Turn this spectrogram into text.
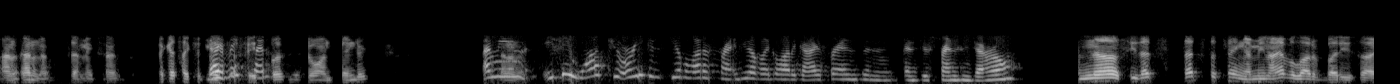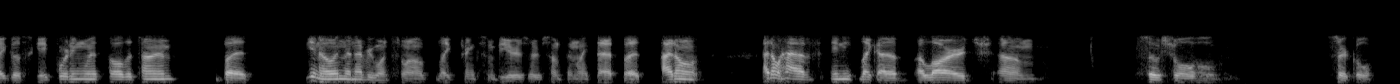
I don't, I don't know if that makes sense. I guess I could make a sense. Facebook and go on Tinder. I mean, Um, if you want to, or you can just do you have a lot of friends. Do you have like a lot of guy friends and and just friends in general? No, see that's that's the thing. I mean, I have a lot of buddies that I go skateboarding with all the time, but you know, and then every once in a while like drink some beers or something like that, but I don't I don't have any like a a large um social circle.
